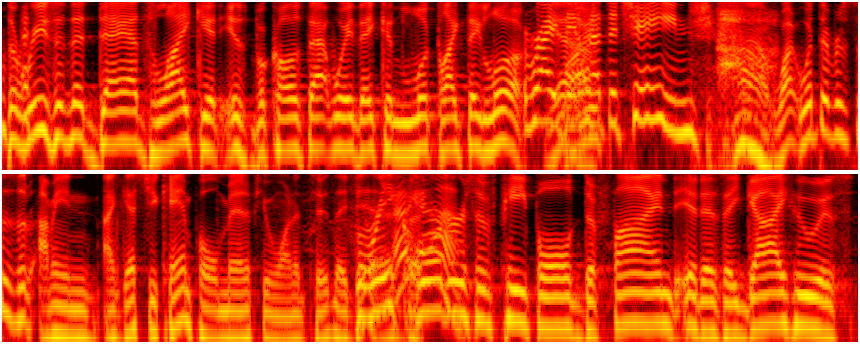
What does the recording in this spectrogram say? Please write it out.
the reason that dads like it is because that way they can look like they look. Right, they don't have to change. Yeah, what what difference does it? I mean, I guess you can pull men if you wanted to. They did. Three Oh, quarters of people defined it as a guy who is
